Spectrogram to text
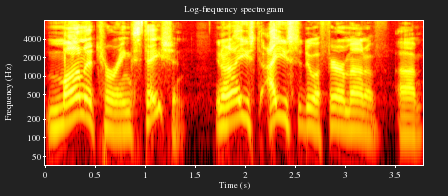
monitoring station. You know, I used to, I used to do a fair amount of um,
